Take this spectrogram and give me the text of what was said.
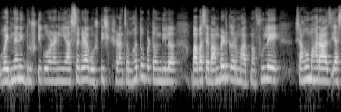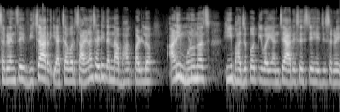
वैज्ञानिक दृष्टिकोन आणि या सगळ्या गोष्टी शिक्षणाचं महत्त्व पटवून दिलं. बाबासाहेब आंबेडकर महात्मा फुले शाहू महाराज या सगळ्यांचे विचार याच्यावर चालण्यासाठी त्यांना भाग पाडलं. आणि म्हणूनच ही भाजप किंवा यांचे आर एस एसचे हे जे सगळे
